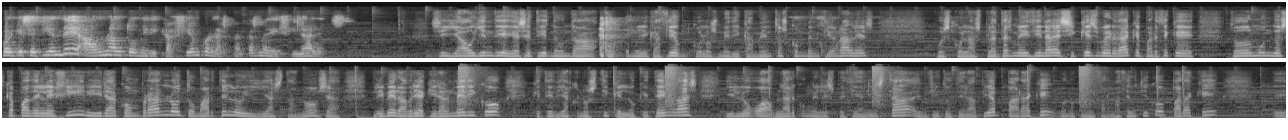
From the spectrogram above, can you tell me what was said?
porque se tiende a una automedicación con las plantas medicinales. Sí, ya hoy en día ya se tiende a una automedicación con los medicamentos convencionales, pues con las plantas medicinales sí que es verdad que parece que todo el mundo es capaz de elegir, ir a comprarlo, tomártelo y ya está, ¿no? O sea, primero habría que ir al médico, que te diagnostique lo que tengas y luego hablar con el especialista en fitoterapia para que, bueno, con el farmacéutico, para que eh,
